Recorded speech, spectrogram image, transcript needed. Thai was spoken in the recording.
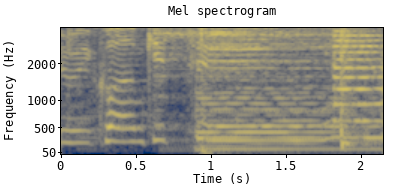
ด้วยความคิดถึง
